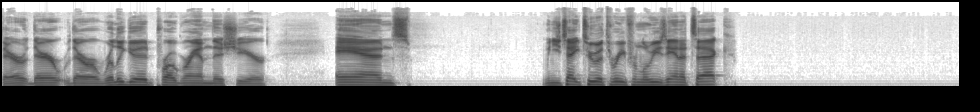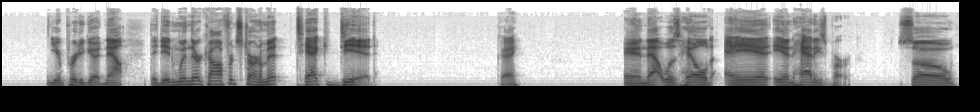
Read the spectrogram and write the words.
They're they're they're a really good program this year. And when you take two or three from Louisiana Tech, you're pretty good. Now, they didn't win their conference tournament. Tech did. Okay. And that was held in Hattiesburg. So,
